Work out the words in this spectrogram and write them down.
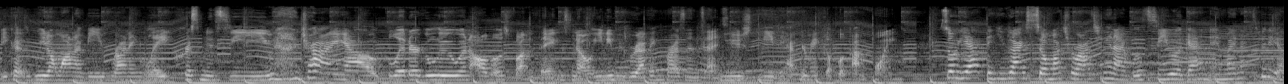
because we don't want to be running late Christmas Eve trying out glitter glue and all those fun things. No, you need to be wrapping presents and you just need to have your makeup look on point. So yeah, thank you guys so much for watching and I will see you again in my next video.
